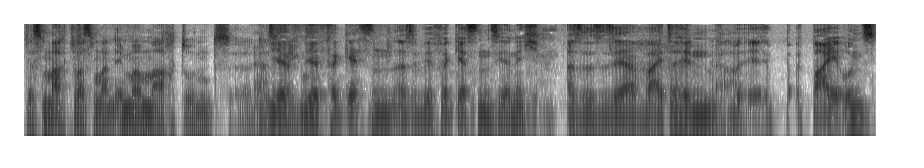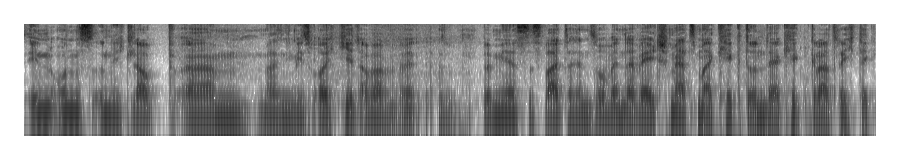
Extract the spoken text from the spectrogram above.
das macht, was man immer macht und äh, Wir, deswegen. wir vergessen, also wir vergessen es ja nicht. Also es ist ja weiterhin äh, bei uns, in uns und ich glaube, ähm, weiß nicht, wie es euch geht, aber äh, also bei mir ist es weiterhin so, wenn der Weltschmerz mal kickt und der kickt gerade richtig,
